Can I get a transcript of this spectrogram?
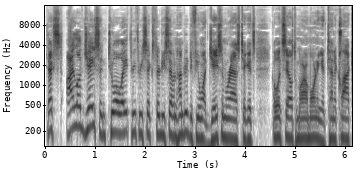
Text I love Jason 208 336 3700 if you want Jason Mraz tickets. Go on sale tomorrow morning at 10 o'clock.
